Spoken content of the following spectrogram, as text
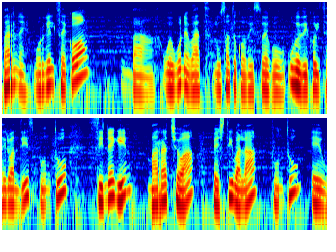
barne murgiltzeko, ba, webune bat luzatuko dizuegu ubebikoitzairoaldiz.zinegin marratxoa festivala.eu.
